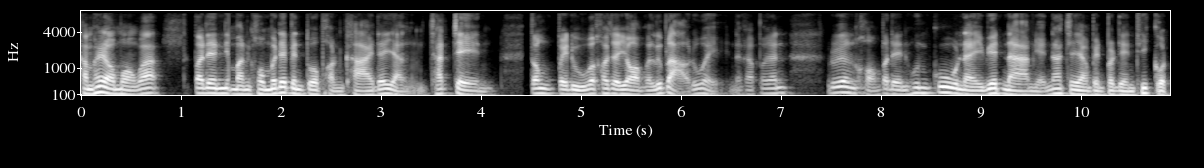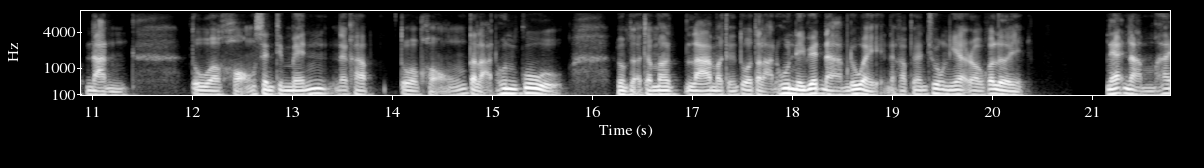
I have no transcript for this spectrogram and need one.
ทำให้เรามองว่าประเด็นมันคงไม่ได้เป็นตัวผ่อนคลายได้อย่างชัดเจน ต้องไปดูว่าเขาจะยอมกันหรือเปล่าด้วยนะครับ เพราะฉะนั้น เรื่องของประเด็นหุ้นกู้ในเวียดนามเนี่ยน่าจะยังเป็นประเด็นที่กดดันตัวของเซนติเมนต์นะครับตัวของตลาดหุ้นกู้ รวมถึงอาจจะมาลามมาถึงตัวตลาดหุ้นในเวียดนามด้วยนะครับเพราะฉะนั้นช่วงนี้เราก็เลยแนะนำให้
